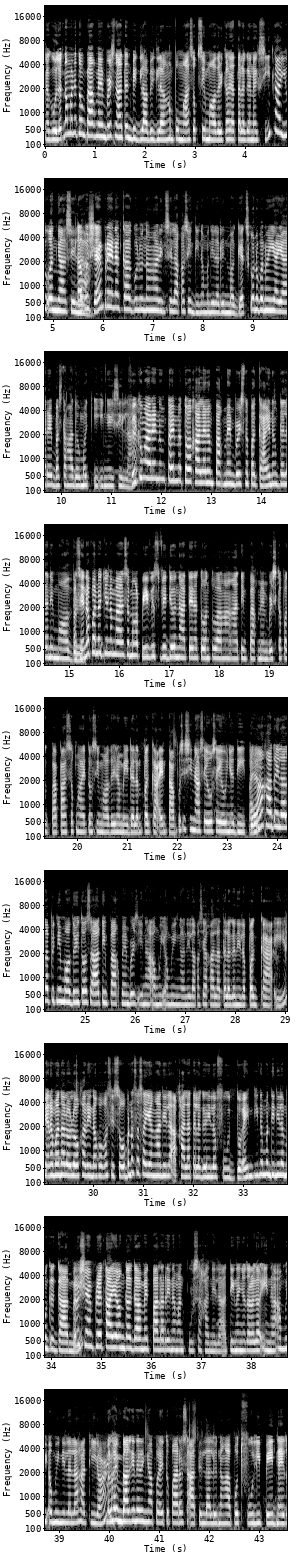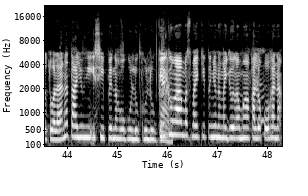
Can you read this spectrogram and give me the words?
Nagulat naman itong pack members natin bigla-bigla ang pumasok si mother kaya talaga nagsitayuan nga sila. Tapos syempre nagkagulo na nga rin sila kasi hindi naman nila rin mag-gets kung ano ba nangyayari basta nga daw mag-iingay sila. Feel ko nga rin nung time na to akala ng pack members na pagkain ang dala ni mother. Kasi napanood nyo naman sa mga previous video natin na tuwan-tuwa nga ang ating pack members kapag papasok nga itong si mother na may dalang pagkain tapos isinasayaw-sayaw niya dito. Kaya kada ilalapit ni mother ito sa ating pack members inaamoy-amoy nga nila kasi akala talaga nila pagkain. Kaya naman naloloka rin ako kasi sobrang sasayang nga nila akala talaga nila food to. Eh hindi naman din nila magagamit. Pero syempre tayo ang gagamit para rin naman po sa kanila. At tingnan nyo talaga inaamoy-amoy nila lahat yarn. Malaking bagay na rin nga pala ito para sa atin lalo na nga po fully paid na ito. Wala na tayong iisipin na huhulog-hulugan. Feel ko nga mas makikita nyo na ngayon ang mga kalokohan ng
